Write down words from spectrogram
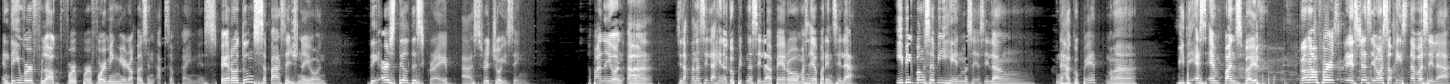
and they were flogged for performing miracles and acts of kindness. Pero dun sa passage na yon, they are still described as rejoicing. So, paano yun? Uh, sinaktan na sila, hinagupit na sila, pero masaya pa rin sila. Ibig bang sabihin, masaya silang hinahagupit? Mga BDSM fans ba yun? mga first Christians, yung mga sokista ba sila?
